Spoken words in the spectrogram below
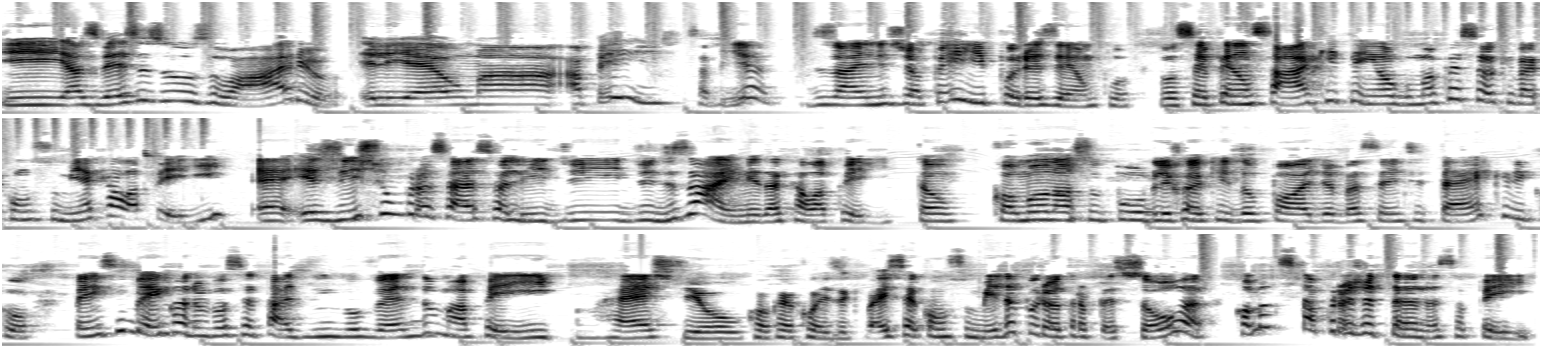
e às vezes o usuário, ele é uma API, sabia? Designs de API, por exemplo. Você pensar que tem alguma pessoa que vai consumir aquela API, é, existe um processo ali de, de design daquela API. Então, como o nosso público aqui do pod é bastante técnico, pense bem quando você está desenvolvendo uma API, um REST ou qualquer coisa que vai ser consumida por outra pessoa, como é que você está projetando essa API?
